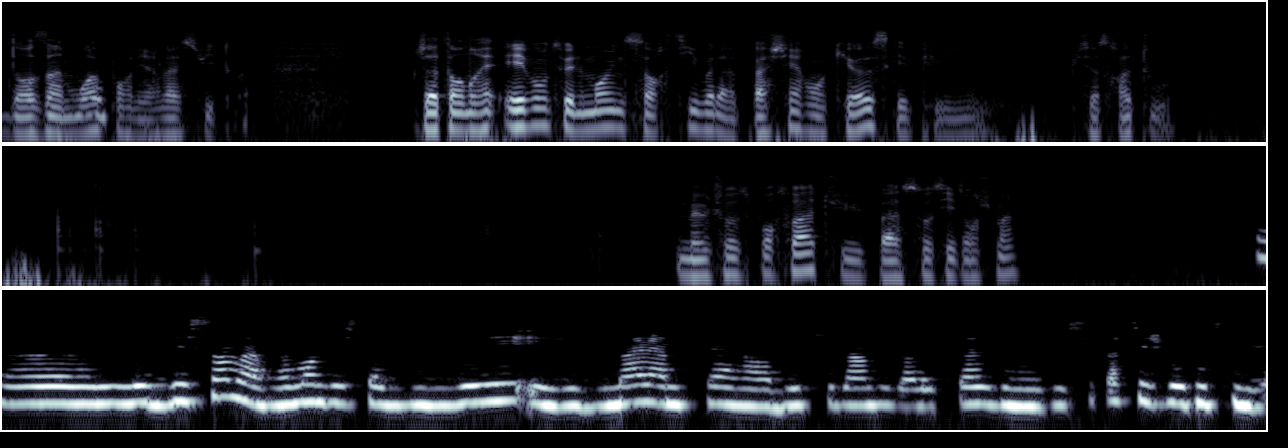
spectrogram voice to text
dans un mois pour lire la suite, quoi. J'attendrai éventuellement une sortie, voilà, pas chère en kiosque, et puis, puis ça sera tout. Même chose pour toi, tu passes aussi ton chemin? euh, le dessin m'a vraiment déstabilisé et j'ai du mal à me faire un Barnes dans l'espace, donc je sais pas si je vais continuer.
